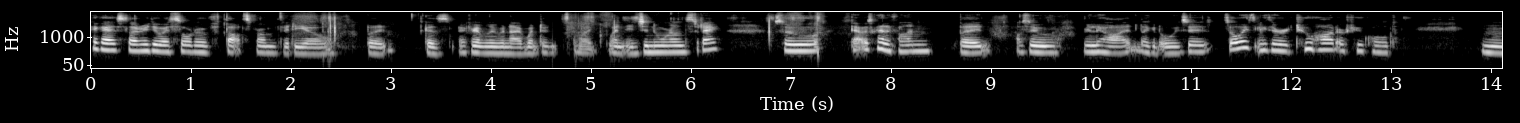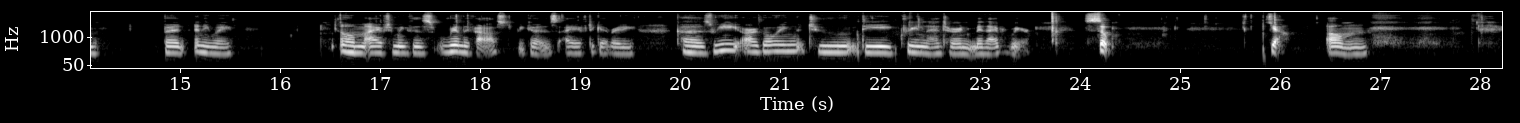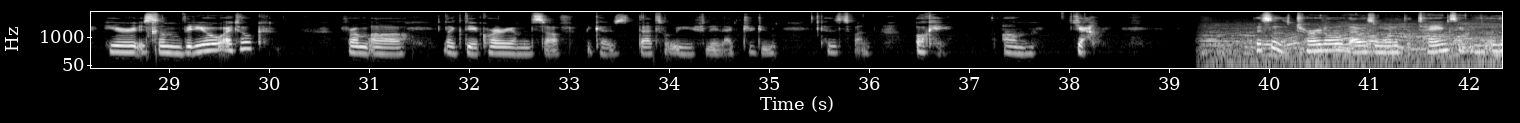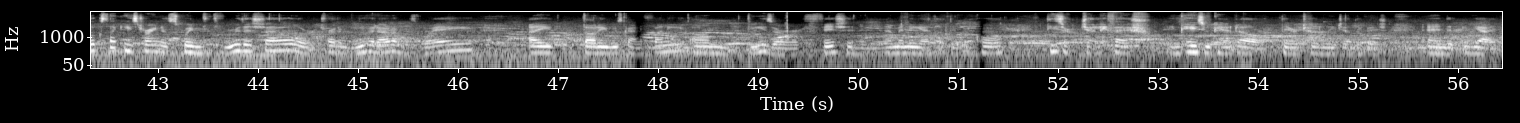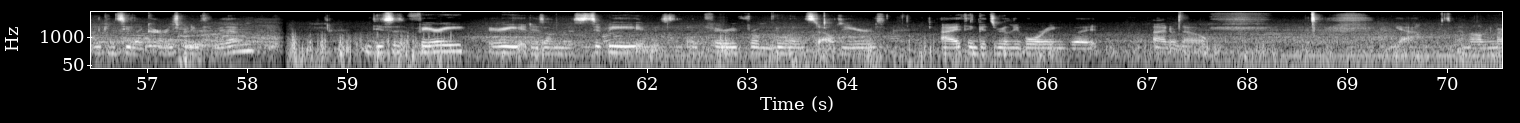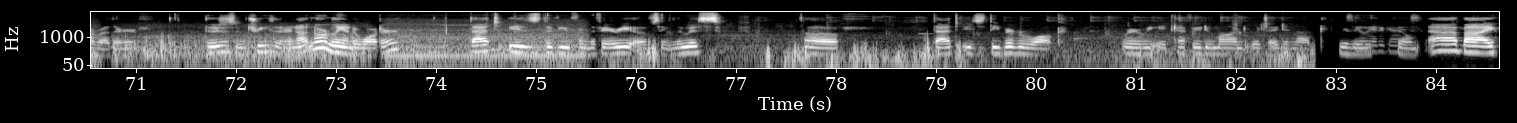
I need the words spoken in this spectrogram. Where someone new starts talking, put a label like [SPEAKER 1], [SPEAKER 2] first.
[SPEAKER 1] Hey guys, so I do a sort of thoughts from video, but because my family and I went to like went into New Orleans today, so that was kind of fun, but also really hot, like it always is. It's always either too hot or too cold. Hmm. But anyway, um, I have to make this really fast because I have to get ready, because we are going to the Green Lantern midnight premiere. So, yeah, um here is some video I took from uh like the aquarium and stuff because that's what we usually like to do because it's fun. Okay, um, yeah. This is a turtle that was in one of the tanks. He, it looks like he's trying to swim through the shell or try to move it out of his way. I thought he was kind of funny. Um, these are fish and an anemone. I thought they were cool. These are jellyfish. In case you can't tell, they're totally jellyfish. And yeah, you can see like currents running through them. This is a ferry. Ferry. It is on the Mississippi. It is a ferry from New Orleans to Algiers. I think it's really boring, but I don't know. Yeah, it's my mom and my brother. Those are some trees that are not normally underwater. That is the view from the ferry of St. Louis. Uh, that is the Riverwalk, where we ate Cafe Du Monde, which I did not really
[SPEAKER 2] later,
[SPEAKER 1] film. Ah, bye.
